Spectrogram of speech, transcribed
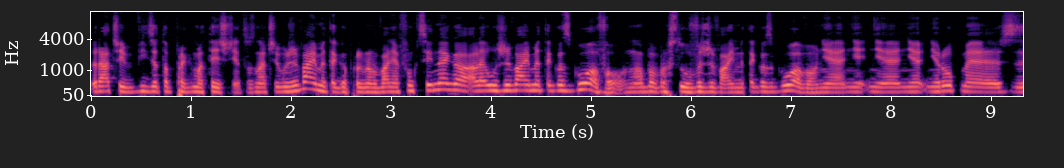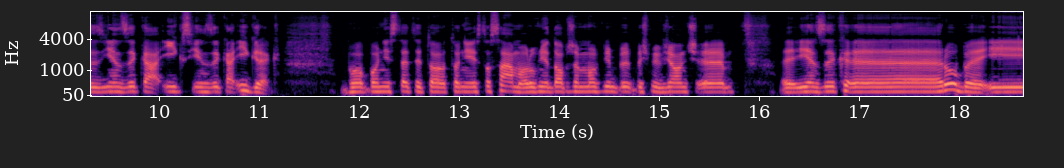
raczej widzę to pragmatycznie, to znaczy używajmy tego programowania funkcyjnego, ale używajmy tego z głową, no po prostu używajmy tego z głową, nie, nie, nie, nie, nie róbmy z języka X języka Y, bo, bo niestety to, to nie jest to samo. Równie dobrze moglibyśmy wziąć e, e, język e, Ruby i,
